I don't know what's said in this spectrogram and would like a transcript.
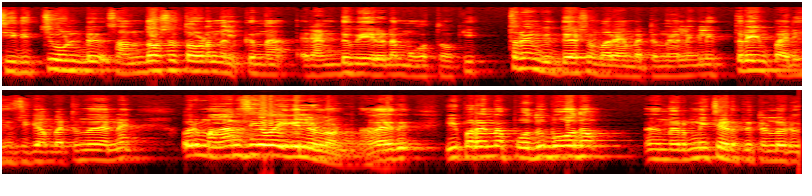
ചിരിച്ചുകൊണ്ട് സന്തോഷത്തോടെ നിൽക്കുന്ന രണ്ടുപേരുടെ മുഖത്ത് നോക്കി ഇത്രയും വിദ്വേഷം പറയാൻ പറ്റുന്നത് അല്ലെങ്കിൽ ഇത്രയും പരിഹസിക്കാൻ പറ്റുന്നത് തന്നെ ഒരു മാനസിക വൈകല്യമുള്ളതാണ് അതായത് ഈ പറയുന്ന പൊതുബോധം നിർമ്മിച്ചെടുത്തിട്ടുള്ള ഒരു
